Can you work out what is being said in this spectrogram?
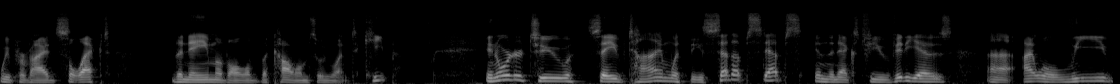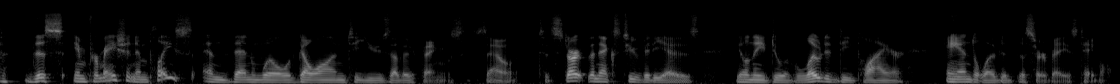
we provide select the name of all of the columns we want to keep. In order to save time with these setup steps in the next few videos, uh, I will leave this information in place and then we'll go on to use other things. So to start the next two videos, you'll need to have loaded dplyr and loaded the surveys table.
